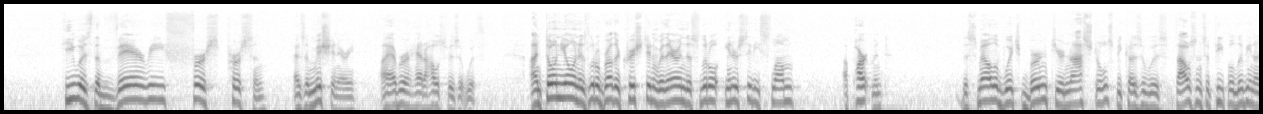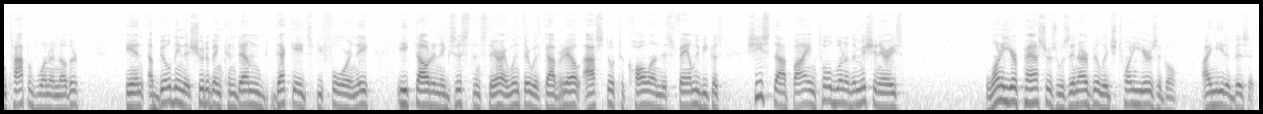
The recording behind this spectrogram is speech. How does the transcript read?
He was the very first person as a missionary I ever had a house visit with. Antonio and his little brother Christian were there in this little inner city slum apartment, the smell of which burned to your nostrils because it was thousands of people living on top of one another in a building that should have been condemned decades before, and they eked out an existence there. I went there with Gabriel Asto to call on this family because she stopped by and told one of the missionaries, One of your pastors was in our village 20 years ago. I need a visit.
